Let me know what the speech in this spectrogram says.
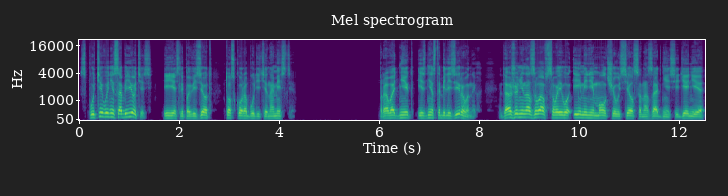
«С пути вы не собьетесь, и если повезет, то скоро будете на месте». Проводник из нестабилизированных, даже не назвав своего имени, молча уселся на заднее сиденье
